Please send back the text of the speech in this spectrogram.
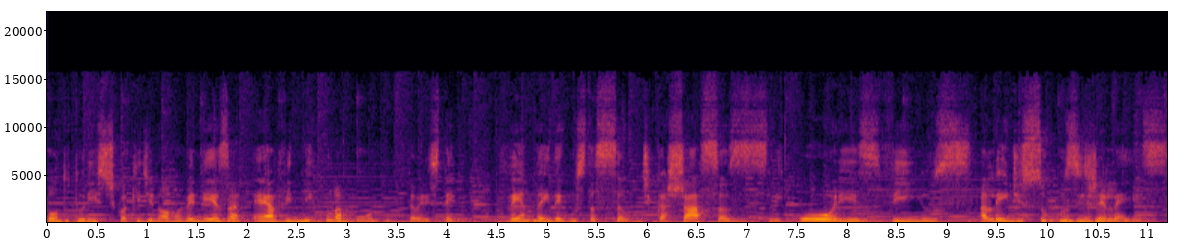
Ponto turístico aqui de Nova Veneza é a Vinícola Borgo. Então eles têm venda e degustação de cachaças, licores, vinhos, além de sucos e geleias.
